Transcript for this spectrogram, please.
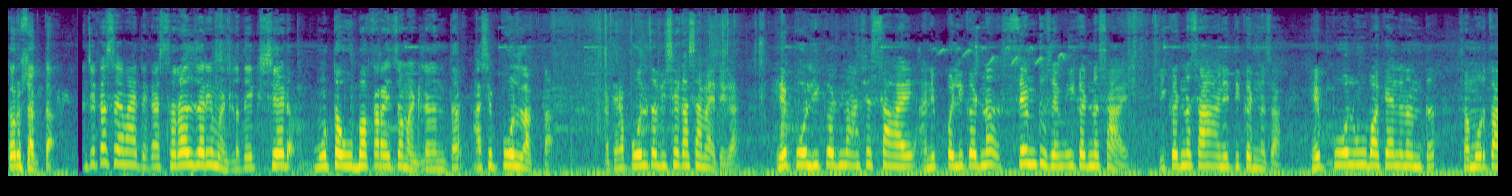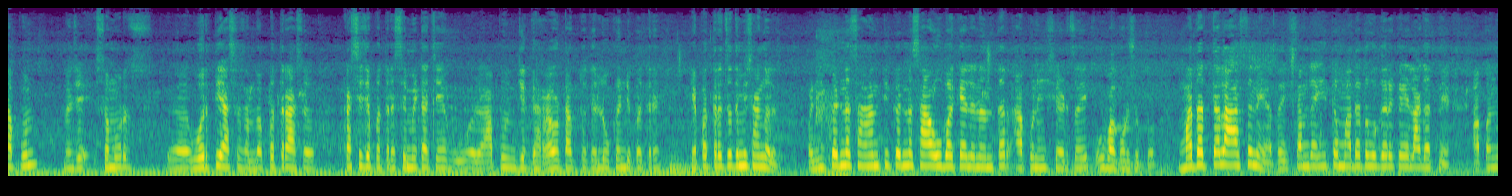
करू शकता. म्हणजे कसं आहे माहिती आहे का? सरळ जरी म्हटलं तर एक शेड मोठं उभं करायचं म्हटल्यानंतर असे पोल लागतात. आता ह्या पोलचा विषय कसा माहिती आहे का? हे पोल इकडनं असे सहा आहे आणि पलीकडनं सेम टू सेम इकडनं सहा आहे. इकडनं सहा आणि तिकडनं सहा. हे पोल उभा केल्यानंतर समोरचा आपण म्हणजे समोर वरती असं समजा पत्र असं कशाचे पत्र सिमेंटाचे आपण जे घरावर टाकतो ते लोखंडी पत्रे हे पत्राचं तर मी सांगलच. पण इकडनं सहा आणि तिकडनं सहा उभा केल्यानंतर आपण हे शेडचं एक उभा करू शकतो. मदत त्याला असं नाही. आता समजा इथं मदत वगैरे काही लागत नाही. आपण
